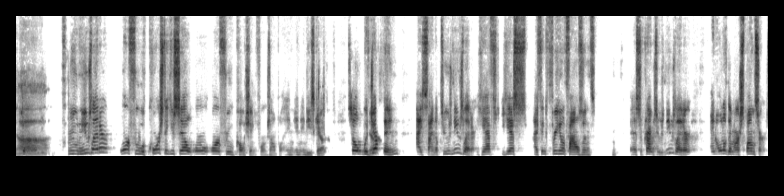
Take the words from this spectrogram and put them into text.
Ah. So through newsletter or through a course that you sell or or through coaching, for example, in, in, in these cases. Yeah. So with yeah. Justin, I signed up to his newsletter. He has he has I think three hundred thousand subscribers to his newsletter, and all of them are sponsored,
